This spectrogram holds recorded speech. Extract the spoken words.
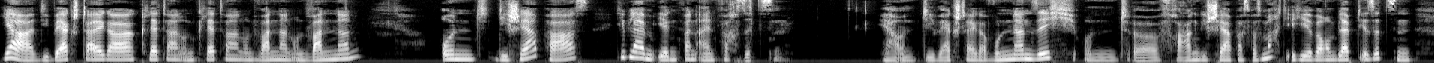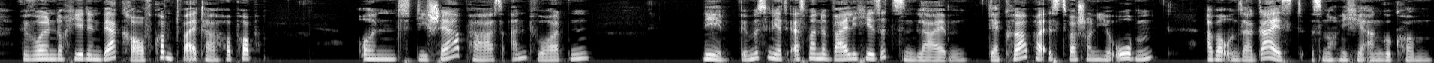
ja, die Bergsteiger klettern und klettern und wandern und wandern. Und die Sherpas, die bleiben irgendwann einfach sitzen. Ja, und die Bergsteiger wundern sich und äh, fragen die Sherpas, was macht ihr hier? Warum bleibt ihr sitzen? Wir wollen doch hier den Berg rauf. Kommt weiter, hopp, hopp. Und die Sherpas antworten, nee, wir müssen jetzt erstmal eine Weile hier sitzen bleiben. Der Körper ist zwar schon hier oben, aber unser Geist ist noch nicht hier angekommen.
